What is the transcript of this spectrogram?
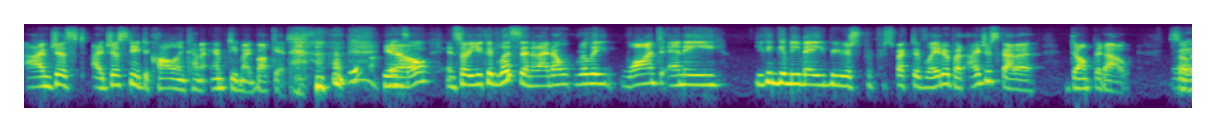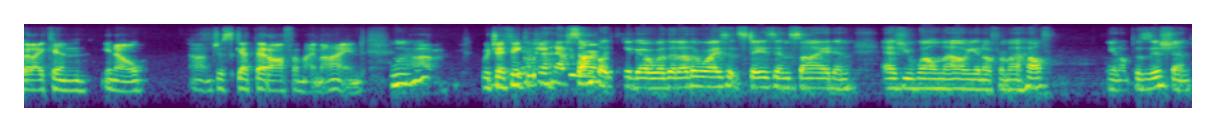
I'm just I just need to call and kind of empty my bucket. Yeah, you know? And so you could listen and I don't really want any you can give me maybe your perspective later, but I just got to dump it out so right. that I can, you know, um, just get that off of my mind. Mm-hmm. Um, which I think we have some place to go with it. Otherwise, it stays inside. And as you well know, you know, from a health, you know, position,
